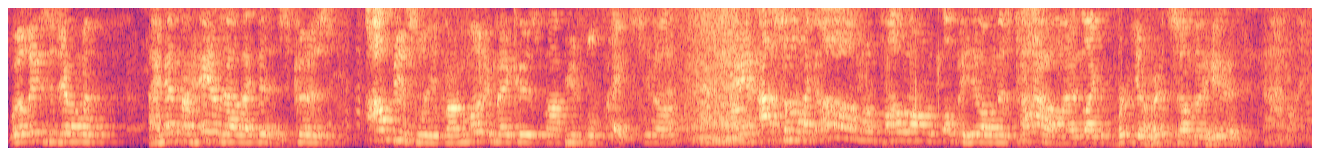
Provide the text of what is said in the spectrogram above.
well, ladies and gentlemen, I had my hands out like this because obviously my moneymaker is my beautiful face, you know. And I saw like, oh, I'm gonna fall on over here on this tile and like you hurt something here. And I don't like.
